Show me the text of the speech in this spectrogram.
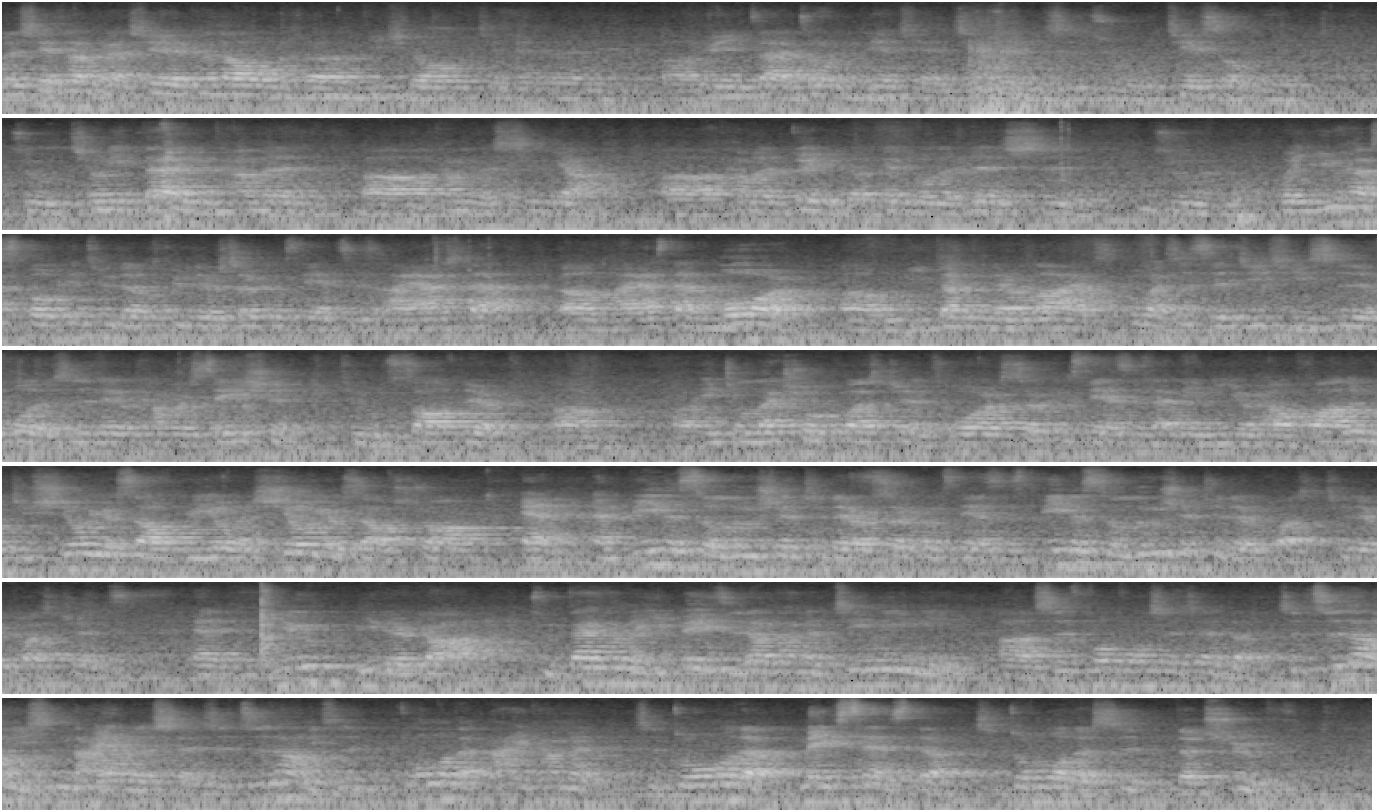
线上感谢看到我们的弟兄姐妹们，呃，愿意在众人面前承认你是主，接受你，主求你带领他们，呃，他们的信仰，呃，他们对你的更多的认识。主，When you have spoken to them through their circumstances, I ask that, um, I ask that more, uh, will be done in their lives. 不管是神迹奇事，或者是那个 conversation to solve their, um. uh, intellectual questions or circumstances that they need your help. Father, would you show yourself real and show yourself strong and, and be the solution to their circumstances, be the solution to their, to their questions, and you be their God. 主带他们一辈子，让他们经历你啊、呃，是丰丰盛盛的，是知道你是哪样的神，是知道你是多么的爱他们，是多么的 make sense 的，是多么的是 the truth。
